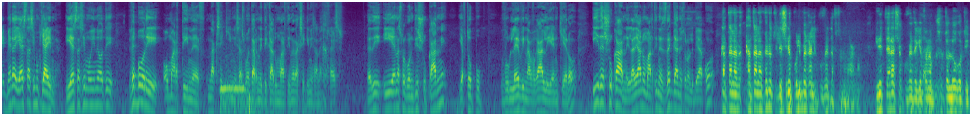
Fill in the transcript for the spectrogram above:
εμένα η έσταση μου ποια είναι. Η έσταση μου είναι ότι δεν μπορεί ο Μαρτίνεθ να ξεκίνησε, ας πούμε, τα αρνητικά του Μαρτίνεθ να ξεκίνησαν χθες. Δηλαδή, ή ένας προπονητής σου κάνει για αυτό που δουλεύει να βγάλει εν καιρό, ή δεν σου κάνει. Δηλαδή, αν ο Μαρτίνε δεν κάνει στον Ολυμπιακό. Καταλαβα... Καταλαβαίνω τι λες. Είναι πολύ μεγάλη κουβέντα αυτό το πράγμα. Είναι τεράστια κουβέντα για τον απλούστατο το λόγο ότι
